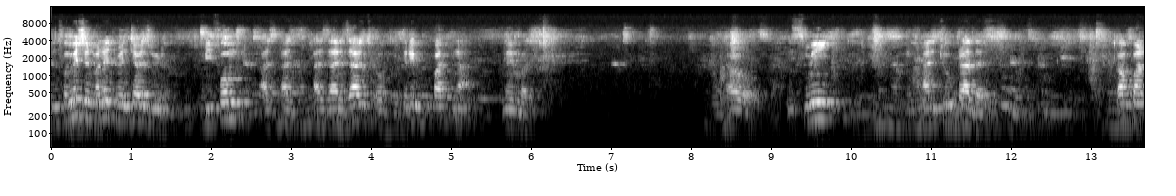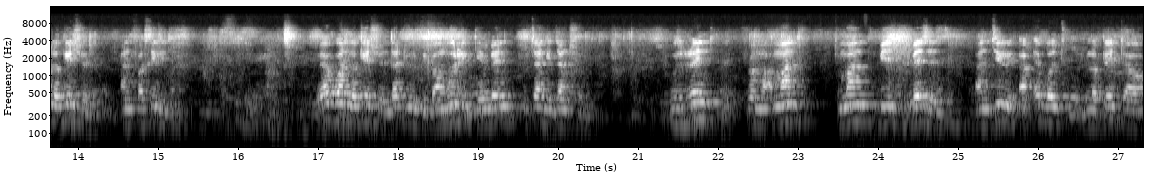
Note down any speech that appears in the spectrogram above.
Information management tells will be formed as, as, as a result of three partner members oh it's me and two brothers company location and facility we have one location that will be Bamburi, Kemben, Utangi Junction. We'll rent from a month to month basis until we are able to relocate to our,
